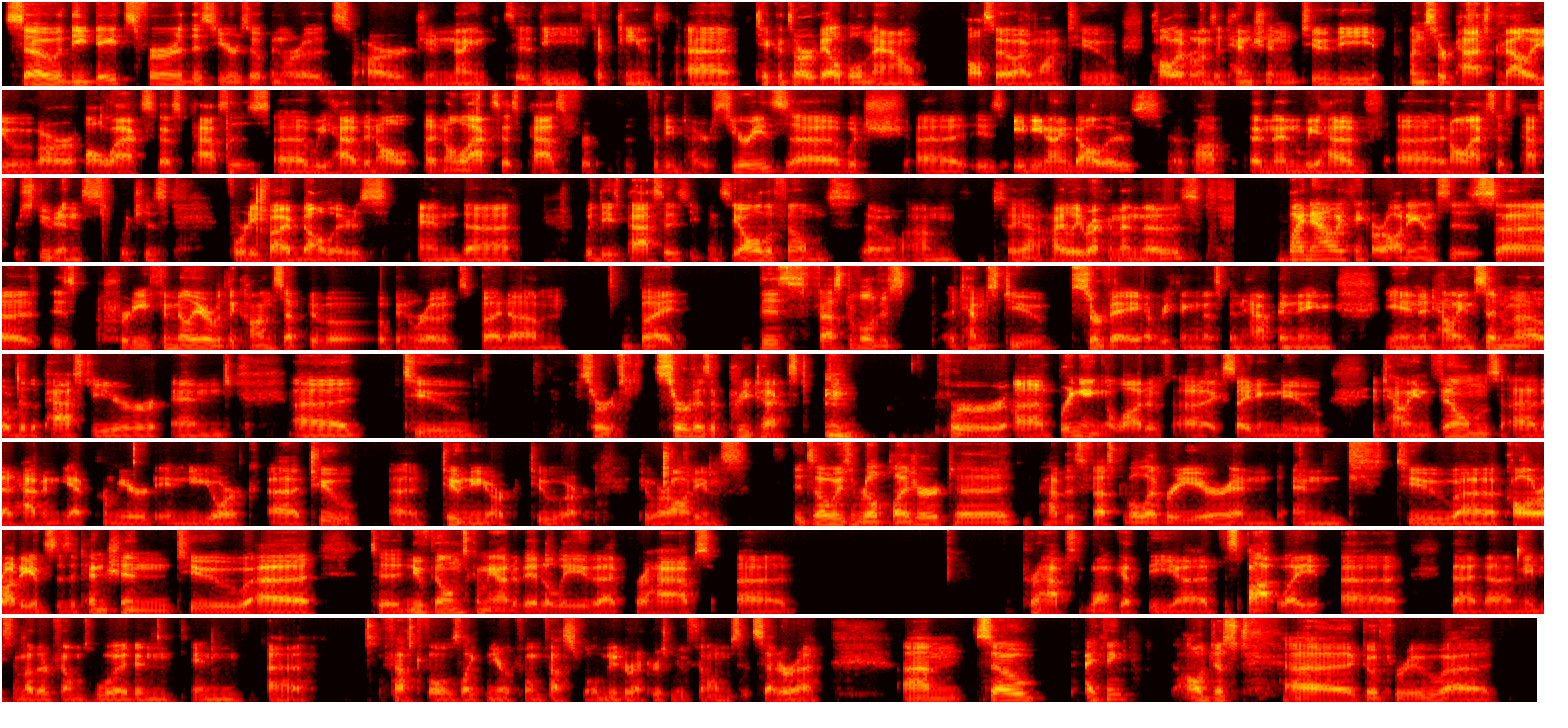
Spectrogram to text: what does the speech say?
So the dates for this year's Open Roads are June 9th to the 15th. Uh, tickets are available now also, I want to call everyone's attention to the unsurpassed value of our all access passes. Uh, we have an all an all access pass for for the entire series, uh, which uh, is eighty nine dollars a pop, and then we have uh, an all access pass for students, which is forty five dollars. And uh, with these passes, you can see all the films. So um, so yeah, highly recommend those by now i think our audience is uh, is pretty familiar with the concept of open roads but um but this festival just attempts to survey everything that's been happening in italian cinema over the past year and uh, to serve serve as a pretext for uh, bringing a lot of uh, exciting new Italian films uh, that haven't yet premiered in New York uh, to uh, to New York to our to our audience. It's always a real pleasure to have this festival every year and and to uh, call our audience's attention to uh, to new films coming out of Italy that perhaps uh, perhaps won't get the uh, the spotlight uh, that uh, maybe some other films would in in festivals like New York Film Festival, New Directors, New Films, etc. Um, so I think I'll just go through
